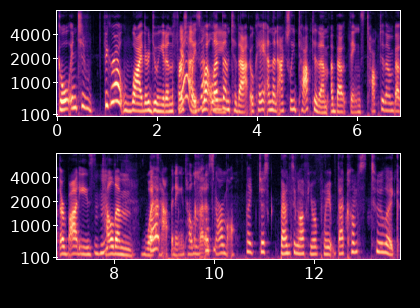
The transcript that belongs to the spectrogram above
go into figure out why they're doing it in the first Yeah, place. What led them to that? Okay, and then actually talk to them about things. Talk to them about their bodies. Tell them what's That happening and tell them that it's normal. Like just bouncing off your point, that comes to like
